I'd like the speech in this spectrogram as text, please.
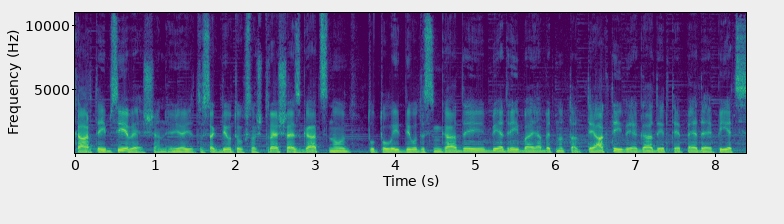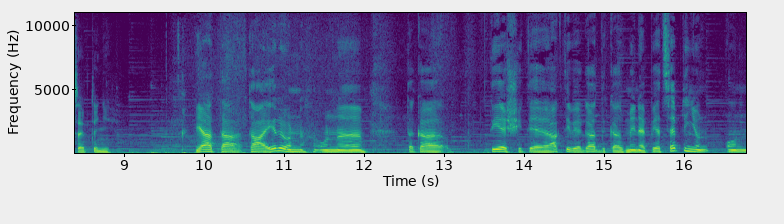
kārtības ieviešanu. Jo, ja tu saki 2003. gads, nu, tu, tu līdz 20 gadi biedrībā, ja, bet nu, tie aktīvie gadi ir tie pēdējie 5, 7. Jā, tā, tā ir. Un, un, tā kā tieši tie aktīvie gadi, kā minēja 5, 7, un, un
